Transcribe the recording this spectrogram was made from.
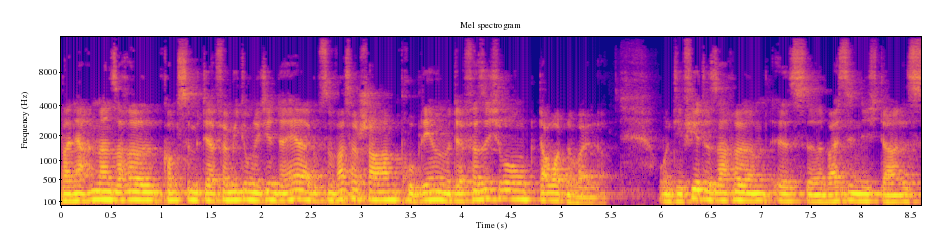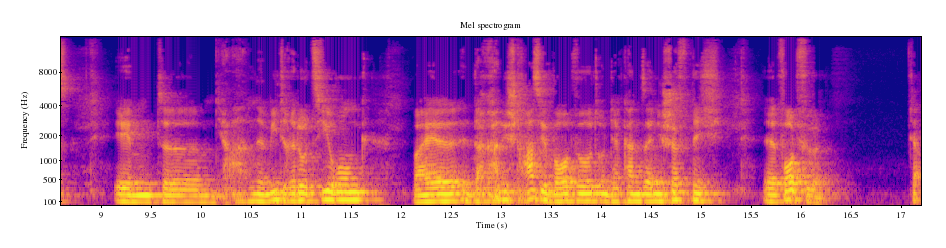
bei der anderen Sache kommst du mit der Vermietung nicht hinterher, da gibt es einen Wasserschaden, Probleme mit der Versicherung, dauert eine Weile. Und die vierte Sache ist, äh, weiß ich nicht, da ist eben äh, ja, eine Mietreduzierung, weil da gerade die Straße gebaut wird und der kann sein Geschäft nicht äh, fortführen. Tja,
